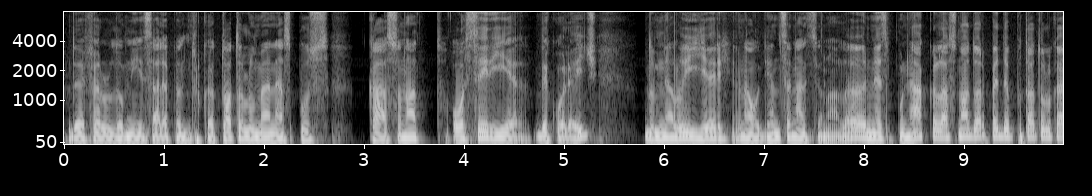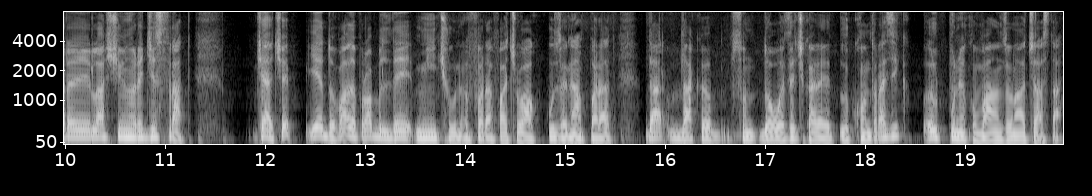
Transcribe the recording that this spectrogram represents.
de felul domniei sale, pentru că toată lumea ne-a spus că a sunat o serie de colegi. Dumnealui ieri, în audiență națională, ne spunea că l-a sunat doar pe deputatul care l-a și înregistrat. Ceea ce e dovadă probabil de minciună, fără a face o acuză neapărat. Dar dacă sunt 20 care îl contrazic, îl pune cumva în zona aceasta.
